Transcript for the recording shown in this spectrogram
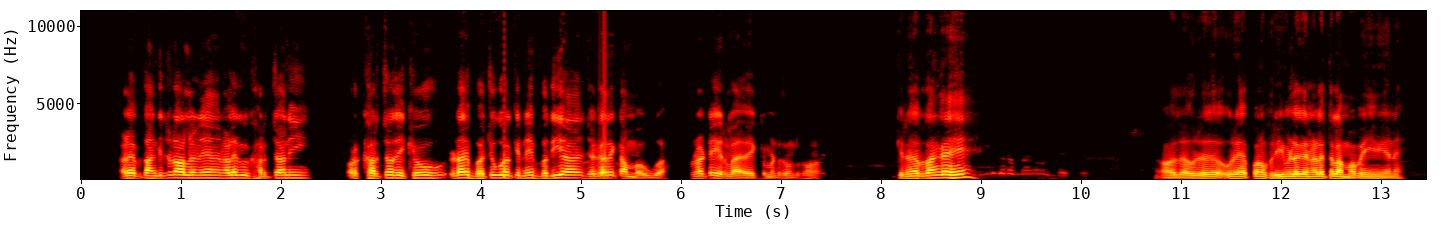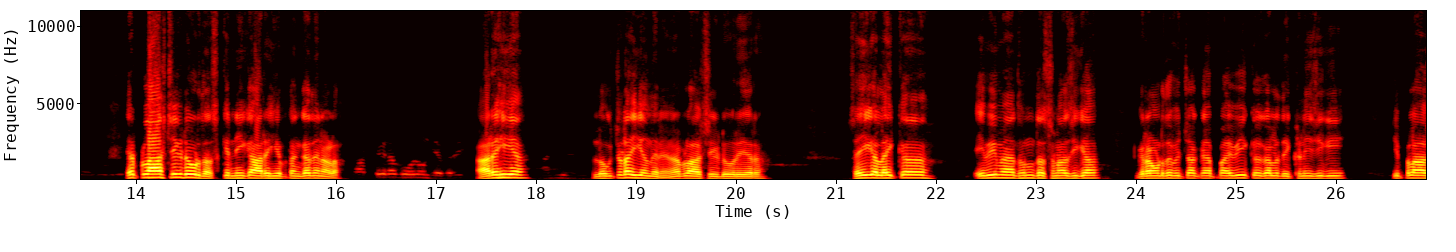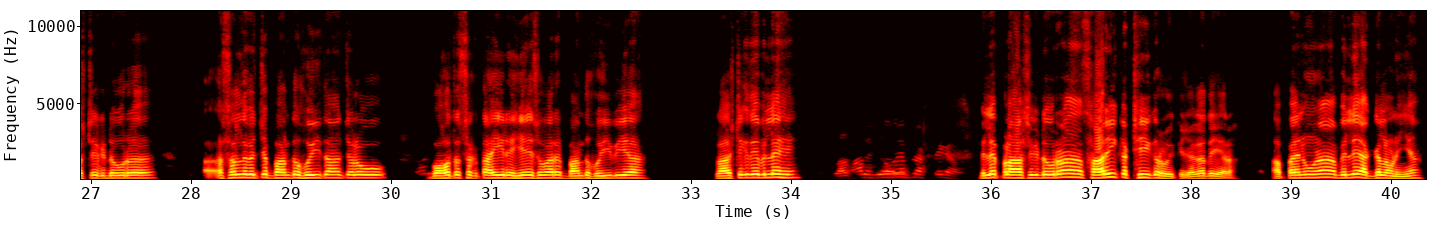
ਨਾਲੇ ਪਤੰਗ ਚੜਾ ਲੈਣੇ ਆ, ਨਾਲੇ ਕੋਈ ਖਰਚਾ ਨਹੀਂ, ਔਰ ਖਰਚਾ ਦੇਖਿਓ, ਜਿਹੜਾ ਇਹ ਬਚੂਗਾ ਕਿੰਨੇ ਵਧੀਆ ਜਗ੍ਹਾ ਤੇ ਕੰਮ ਆਊਗਾ। ਉਹਨਾਂ ਢੇਰ ਲਾਇਆ, ਇੱਕ ਮਿੰਟ ਤੁਹਾਨੂੰ ਦਿਖਾਉਣਾ। ਕਿੰਨੇ ਦਾ ਪਤੰਗ ਆ ਇਹ? ਆ ਲੈ ਉਰੇ ਉਰੇ ਆਪਾਂ ਨੂੰ ਫ੍ਰੀ ਮਿਲ ਗਿਆ, ਨਾਲੇ ਤਲਾਮਾਂ ਪਈਆਂ ਹੋਈਆਂ ਨੇ। ਯਾਰ ਪਲਾਸਟਿਕ ਡੋਰ ਦੱਸ, ਕਿੰਨੀ ਕੁ ਆ ਰਹੀ ਹੈ ਪਤੰਗਾਂ ਦੇ ਨਾਲ? ਆ ਆ ਰਹੀ ਆ? ਲੋਕ ਚੜਾਈ ਜਾਂਦੇ ਨੇ ਨਾ ਪਲਾਸਟਿਕ ਡੋਰ ਯਾਰ। ਸਹੀ ਗੱਲ ਆ, ਇੱਕ ਇਹ ਵੀ ਮੈਂ ਤੁਹਾਨੂੰ ਦੱਸਣਾ ਸੀਗਾ ਗਰਾਊਂਡ ਦੇ ਵਿੱਚ ਆ ਕੇ ਆਪਾਂ ਇਹ ਵੀ ਇੱਕ ਗੱਲ ਦੇਖਣੀ ਸੀਗੀ ਕਿ ਪਲਾਸਟਿਕ ਡੋਰ ਅਸਲ ਦੇ ਵਿੱਚ ਬੰਦ ਹੋਈ ਤਾਂ ਚਲੋ ਬਹੁਤ ਸਖਤਾਈ ਰਹੀ ਹੈ ਇਸ ਵਾਰ, ਬੰਦ ਹੋਈ ਵੀ ਆ। ਪਲਾਸਟਿਕ ਦੇ ਬਿੱਲੇ ਇਹ? ਪਲਾਸਟਿਕ ਪਲਾਸਟਿਕ ਬਿੱਲੇ ਪਲਾਸਟਿਕ ਡੋਰ ਨਾ ਸਾਰੀ ਇਕੱਠੀ ਕਰੋ ਇੱਕ ਜਗ੍ਹਾ ਤੇ ਯਾਰ। ਆਪਾਂ ਇਹਨੂੰ ਨਾ ਬਿੱਲੇ ਅੱਗ ਲਾਉਣੀ ਆ।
